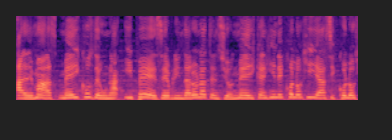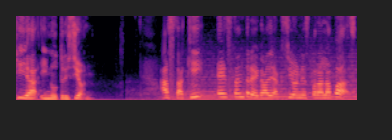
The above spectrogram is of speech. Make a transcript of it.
Además, médicos de una IPS brindaron atención médica en ginecología, psicología y nutrición. Hasta aquí esta entrega de Acciones para la Paz.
